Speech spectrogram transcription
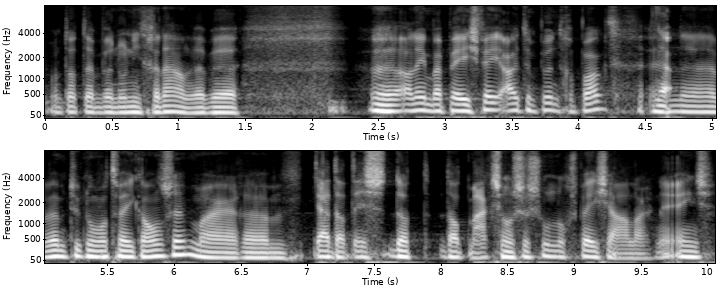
Want dat hebben we nog niet gedaan. We hebben eh, alleen bij PSV uit een punt gepakt. En Ja. eh, we hebben natuurlijk nog wel twee kansen. Maar ehm, ja, dat, is, dat, dat maakt zo'n seizoen nog specialer. Nee, eens.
